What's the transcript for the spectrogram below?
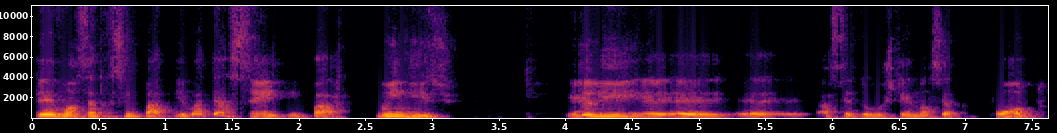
teve uma certa simpatia, eu até aceito, em parte, no início. Ele é, é, é aceitou o Gustavo a um certo ponto,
